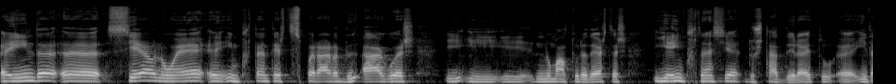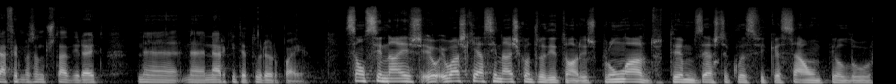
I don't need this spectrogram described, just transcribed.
ainda uh, se é ou não é importante este separar de águas e, e, e, numa altura destas e a importância do Estado de Direito e da afirmação do Estado de Direito na, na, na arquitetura europeia. São sinais, eu, eu, acho que há sinais contraditórios. Por um lado, temos esta classificação pelo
